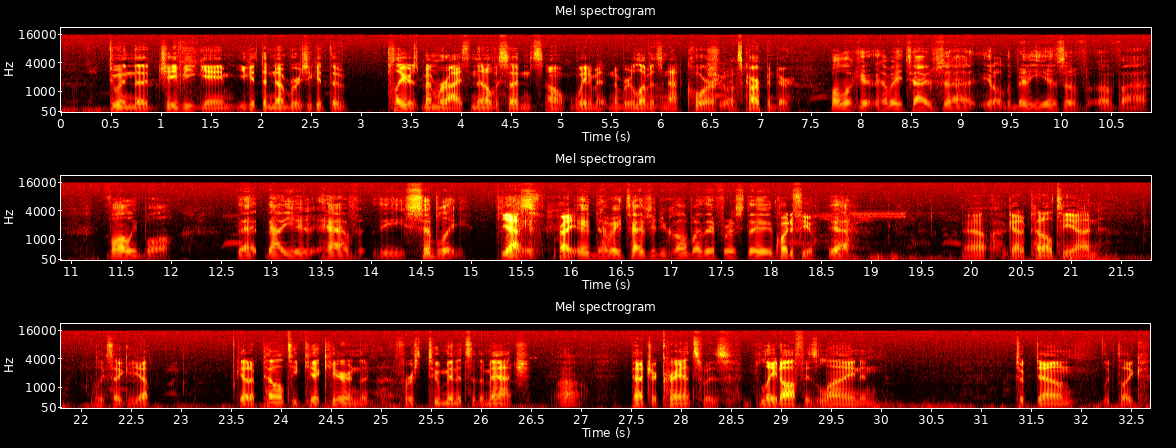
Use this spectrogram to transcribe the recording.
doing the JV game. You get the numbers, you get the players memorized, and then all of a sudden, oh wait a minute, number 11 is not Core, Sure. it's Carpenter. Well, look at how many times uh, you know the many years of of uh, volleyball that now you have the sibling. Yes, right. And how many times did you call them by their first name? Quite a few. Yeah. Well, we got a penalty on. Looks like yep, got a penalty kick here in the first two minutes of the match. Wow. Patrick Krantz was laid off his line and took down, looked like,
